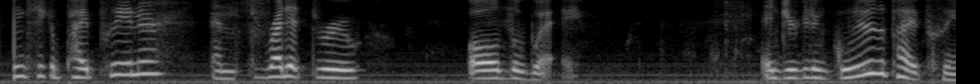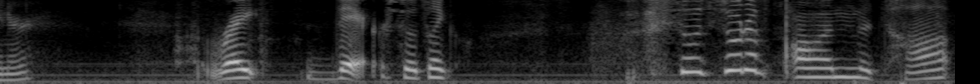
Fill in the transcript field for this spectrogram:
I'm gonna take a pipe cleaner and thread it through all the way. And you're gonna glue the pipe cleaner right there. So it's like, so it's sort of on the top,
